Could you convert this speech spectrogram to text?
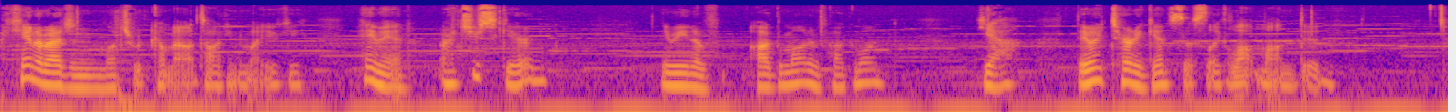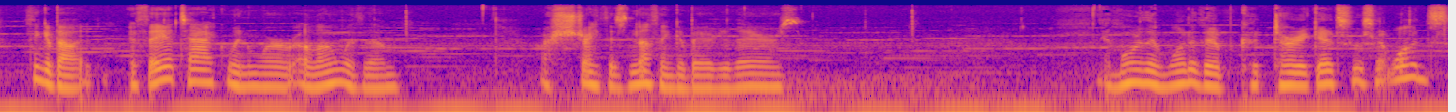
I can't imagine much would come out talking to Mayuki. Hey man, aren't you scared? You mean of Agumon and Pokemon? Yeah, they might turn against us like Lopmon did. Think about it. If they attack when we're alone with them, our strength is nothing compared to theirs. And more than one of them could turn against us at once.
